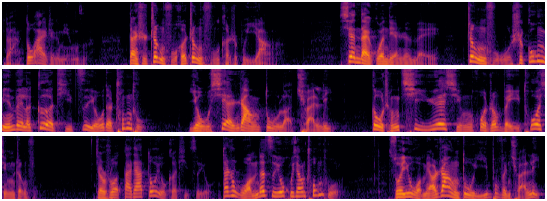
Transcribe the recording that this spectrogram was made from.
对吧？都爱这个名字，但是政府和政府可是不一样了。现代观点认为，政府是公民为了个体自由的冲突，有限让渡了权利，构成契约型或者委托型政府。就是说，大家都有个体自由，但是我们的自由互相冲突了。所以我们要让渡一部分权利，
